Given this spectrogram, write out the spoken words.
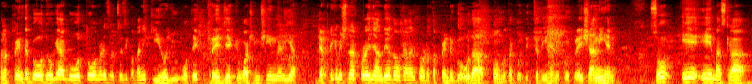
ਮਤਲਬ ਪਿੰਡ ਗੋਦ ਹੋ ਗਿਆ, ਗੋਦ ਤੋਂ ਉਹਨਾਂ ਨੇ ਸੋਚਿਆ ਸੀ ਪਤਾ ਨਹੀਂ ਕੀ ਹੋ ਜੂ, ਉੱਥੇ ਇੱਕ ਫ੍ਰਿਜ ਇੱਕ ਵਾਸ਼ਿੰਗ ਮਸ਼ੀਨ ਮਿਲੀ ਆ। ਡਿਪਟੀ ਕਮਿਸ਼ਨਰ ਕੋਲੇ ਜਾਂਦੇ ਆ ਤਾਂ ਉਹ ਕਹਿੰਦਾ ਤੁਹਾਡਾ ਤਾਂ ਪਿੰਡ ਗੋਦ ਆ, ਤੁਹਾਨੂੰ ਤਾਂ ਕੋਈ ਦਿੱਕਤ ਹੀ ਹੈ ਨਹੀਂ, ਕੋਈ ਪਰੇਸ਼ਾਨੀ ਹੈ ਨਹੀਂ। ਸੋ ਇਹ ਇਹ ਮਸਲਾ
